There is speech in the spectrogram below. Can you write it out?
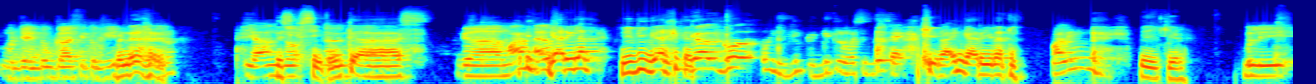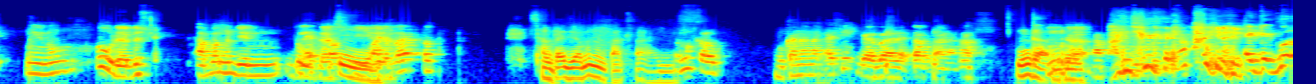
ngerjain tugas gitu gitu Bener. yang diskusi tugas. gak mahal Gak relate. Jadi gak relate. enggak gue oh iya gitu loh maksud gue kayak Kirain gak relate. paling Mikir. beli minum. Oh udah terus apa ngerjain tugas? Iya. laptop. Sampai jam 4 pagi. emang kalau bukan anak IT gak bawa laptop bukan anak Enggak, bro. Enggak. ngapain juga? Ngapain aja? Eh gue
